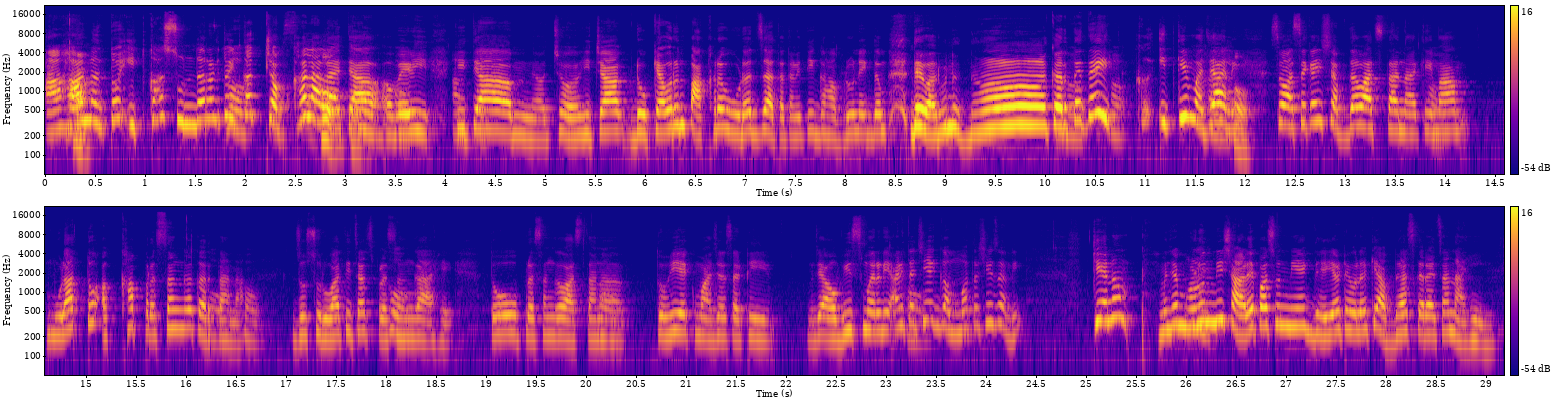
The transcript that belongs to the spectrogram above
हा तो इतका सुंदर आणि तो इतका चपखल आलाय त्या वेळी की त्या हिच्या डोक्यावरून पाखरं उडत जातात आणि ती घाबरून एकदम देवारू नन्ना करते ते. इतक- इतकी मजा आली. हो. सो असे काही शब्द वाचताना किंवा मुळात तो अख्खा प्रसंग करताना हो. जो सुरुवातीचाच प्रसंग आहे तो प्रसंग वाचताना तोही एक माझ्यासाठी म्हणजे अविस्मरणीय आणि त्याची एक गंमत अशी झाली की ना म्हणजे म्हणून मी शाळेपासून मी एक ध्येय ठेवलं की अभ्यास करायचा नाही.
